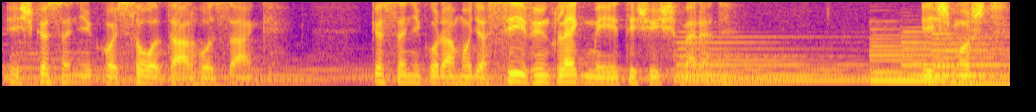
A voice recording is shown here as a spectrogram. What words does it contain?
és köszönjük, hogy szóltál hozzánk. Köszönjük, Uram, hogy a szívünk legmélyét is ismered. És most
